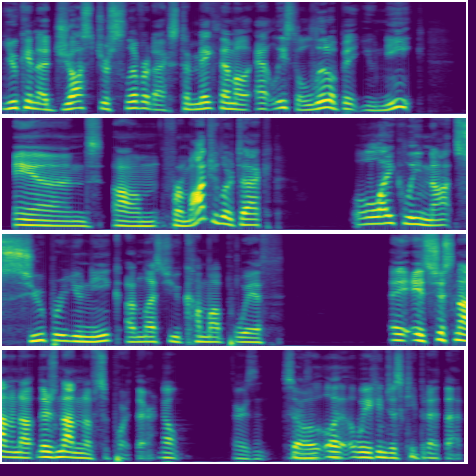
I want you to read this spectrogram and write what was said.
you can adjust your sliver decks to make them a, at least a little bit unique and um for a modular deck likely not super unique unless you come up with it's just not enough there's not enough support there No, there isn't. There so isn't. uh, we can just keep it at that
